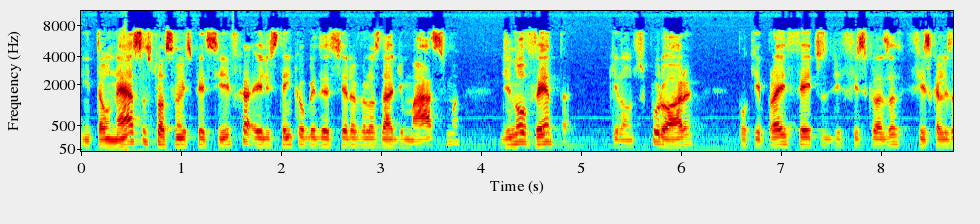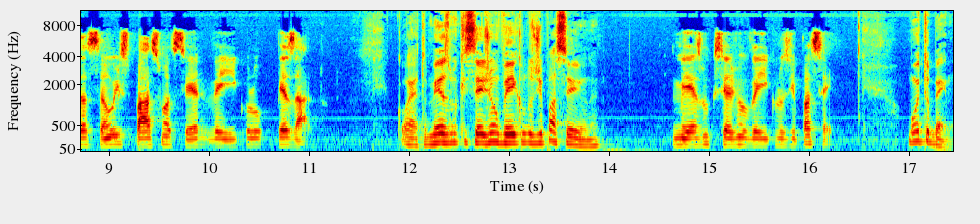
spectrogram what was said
Então, nessa situação específica, eles têm que obedecer a velocidade máxima de 90 km por hora, porque para efeitos de fiscaliza fiscalização eles passam a ser veículo pesado. Correto, mesmo que sejam veículos de passeio, né? Mesmo que sejam veículos de passeio. Muito bem.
